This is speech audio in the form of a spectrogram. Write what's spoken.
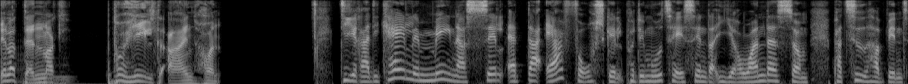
eller Danmark på helt egen hånd. De radikale mener selv, at der er forskel på det modtagecenter i Rwanda, som partiet har vendt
